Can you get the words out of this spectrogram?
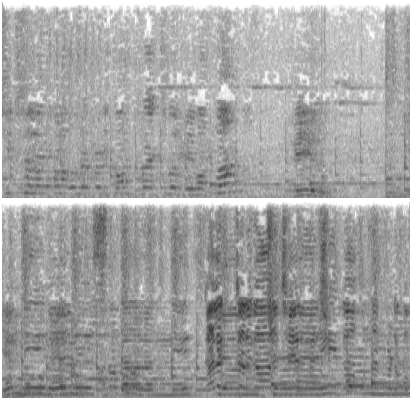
శిక్ష లోపల ఉన్నటువంటి కాంట్రాక్చువల్ వ్యవస్థ వేరు. కలెక్టర్ గారు చైర్మన్షిప్గా ఉన్నటువంటి ఒక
